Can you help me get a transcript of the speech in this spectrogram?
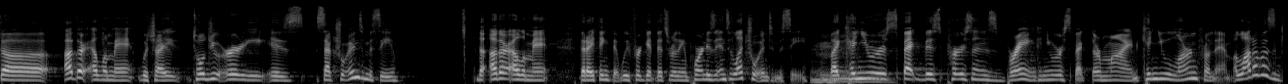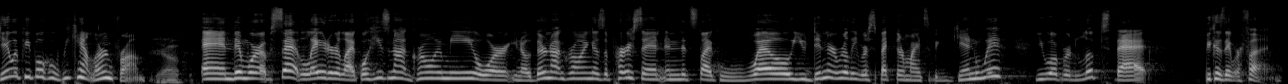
the other element, which I told you early, is sexual intimacy. The other element that I think that we forget that's really important is intellectual intimacy. Mm. Like, can you respect this person's brain? Can you respect their mind? Can you learn from them? A lot of us get with people who we can't learn from. Yeah. And then we're upset later, like, well, he's not growing me, or, you know, they're not growing as a person. And it's like, well, you didn't really respect their mind to begin with. You overlooked that because they were fun.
